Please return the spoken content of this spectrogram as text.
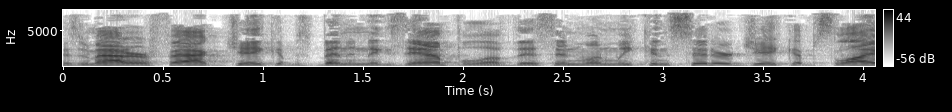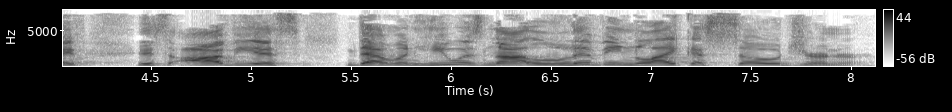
As a matter of fact, Jacob's been an example of this, and when we consider Jacob's life, it's obvious that when he was not living like a sojourner,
